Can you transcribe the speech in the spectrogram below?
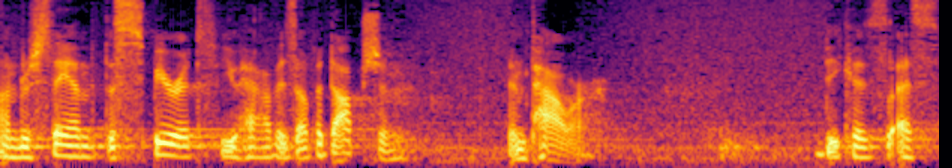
Understand that the spirit you have is of adoption and power. Because as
